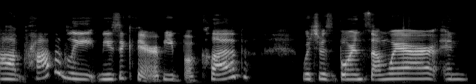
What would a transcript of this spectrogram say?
Um, probably music therapy book club, which was born somewhere, and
